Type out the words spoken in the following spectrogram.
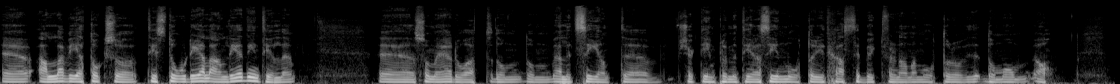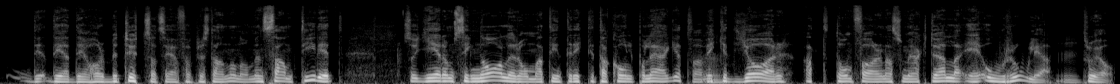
Eh, alla vet också till stor del anledningen till det. Eh, som är då att de, de väldigt sent försökte implementera sin motor i ett chassi byggt för en annan motor. Och de, om- ja, det, det, det har betytt så att säga för prestandan. Men samtidigt så ger de signaler om att inte riktigt ha koll på läget. Va? Mm. Vilket gör att de förarna som är aktuella är oroliga, Mm. tror jag.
